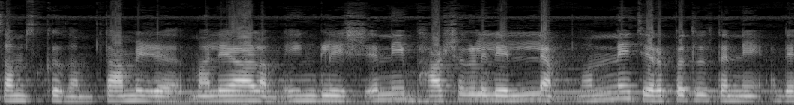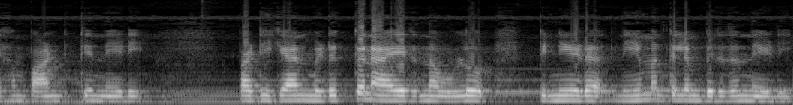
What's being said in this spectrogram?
സംസ്കൃതം തമിഴ് മലയാളം ഇംഗ്ലീഷ് എന്നീ ഭാഷകളിലെല്ലാം നന്നേ ചെറുപ്പത്തിൽ തന്നെ അദ്ദേഹം പാണ്ഡിത്യം നേടി. പഠിക്കാൻ മിടുക്കനായിരുന്ന ഉള്ളൂർ പിന്നീട് നിയമത്തിലും ബിരുദം നേടി.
